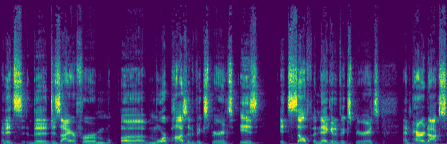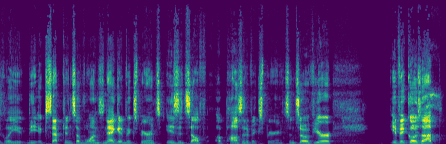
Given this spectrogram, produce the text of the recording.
and it's the desire for a uh, more positive experience is itself a negative experience and paradoxically the acceptance of one's negative experience is itself a positive experience and so if you're if it goes up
